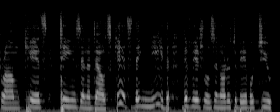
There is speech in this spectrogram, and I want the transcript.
from kids, teens, and adults. Kids, they need the visuals in order to be able to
